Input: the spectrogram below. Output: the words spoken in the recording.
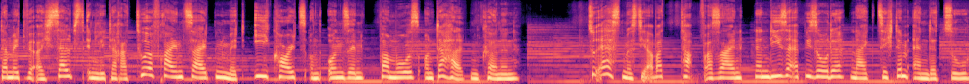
damit wir euch selbst in literaturfreien Zeiten mit E-Cards und Unsinn famos unterhalten können. Zuerst müsst ihr aber tapfer sein, denn diese Episode neigt sich dem Ende zu.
